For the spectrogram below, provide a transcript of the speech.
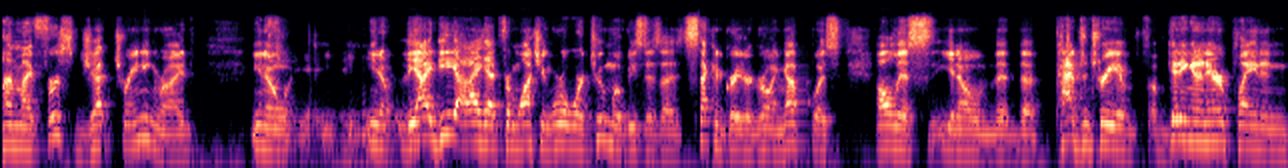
on my first jet training ride you know, you know, the idea I had from watching World War II movies as a second grader growing up was all this, you know, the the pageantry of, of getting in an airplane and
